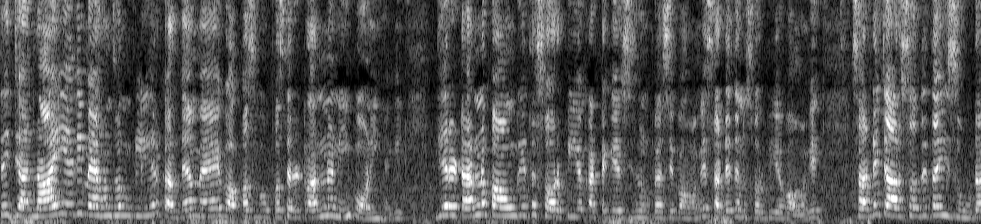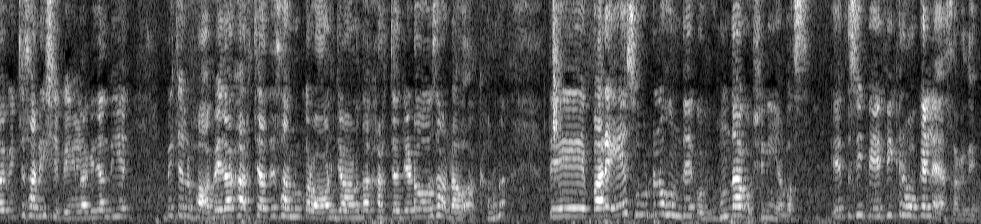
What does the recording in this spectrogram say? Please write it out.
ਤੇ ਜਾਂ ਨਾ ਹੀ ਇਹਦੀ ਮੈਂ ਹੁਣ ਤੁਹਾਨੂੰ ਕਲੀਅਰ ਕਰ ਦਿਆਂ, ਮੈਂ ਇਹ ਵਾਪਸ ਵਾਪਸ ਰਿਟਰਨ ਨਹੀਂ ਪਾਉਣੀ ਹੈਗੀ। ਜੇ ਰਿਟਰਨ ਪਾਉਂਗੇ ਤਾਂ 100 ਰੁਪਿਆ ਕੱਟ ਕੇ ਅਸੀਂ ਤੁਹਾਨੂੰ ਪੈਸੇ ਪਾਵਾਂਗੇ 350 ਰੁਪਿਆ ਪਾਵਾਂਗੇ। 450 ਦੇ ਤਾਂ ਹੀ ਸੂਟ ਆ ਵਿੱਚ, ਸਾਡੀ ਸ਼ਿਪਿੰਗ ਲੱਗ ਜਾਂਦੀ ਹੈ। ਵਿੱਚ ਲਿਫਾਫੇ ਦਾ ਖਰਚਾ ਤੇ ਸਾਨੂੰ ਕਰਾਉਣ ਜਾਣ ਦਾ ਖਰਚਾ ਜਿਹੜਾ ਉਹ ਸਾਡਾ ਵੱਖ ਹਨਾ ਤੇ ਪਰ ਇਹ ਸੂਟ ਨੂੰ ਹੁੰਦੇ ਕੋਈ ਹੁੰਦਾ ਕੁਝ ਨਹੀਂ ਆ ਬਸ। ਇਹ ਤੁਸੀਂ ਬੇਫਿਕਰ ਹੋ ਕੇ ਲੈ ਸਕਦੇ ਹੋ।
